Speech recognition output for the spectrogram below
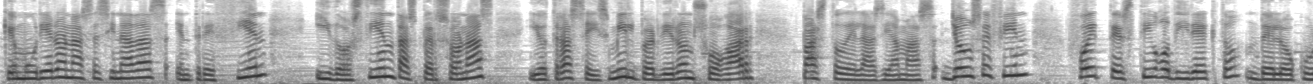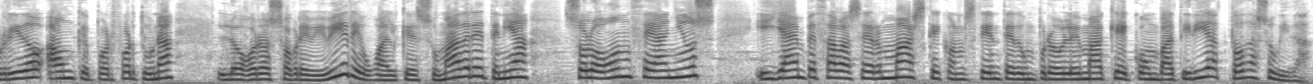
que murieron asesinadas entre 100 y 200 personas y otras 6.000 perdieron su hogar pasto de las llamas. Josephine fue testigo directo de lo ocurrido, aunque por fortuna logró sobrevivir, igual que su madre. Tenía solo 11 años y ya empezaba a ser más que consciente de un problema que combatiría toda su vida.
